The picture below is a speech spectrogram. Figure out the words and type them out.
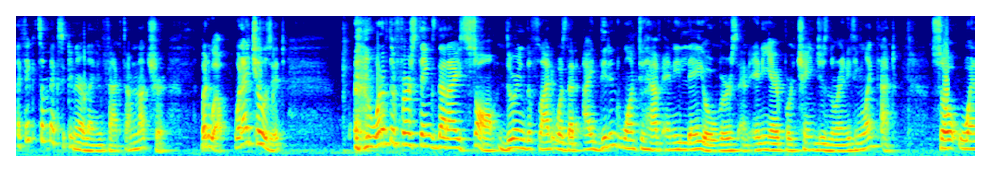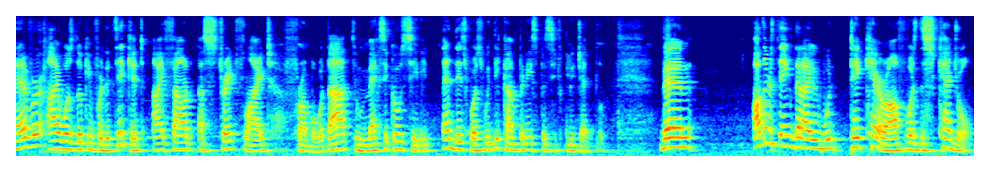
I think it's a Mexican airline in fact. I'm not sure. But well, when I chose it, one of the first things that I saw during the flight was that I didn't want to have any layovers and any airport changes nor anything like that. So whenever I was looking for the ticket, I found a straight flight from Bogota to Mexico City, and this was with the company specifically JetBlue. Then other thing that I would take care of was the schedule.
